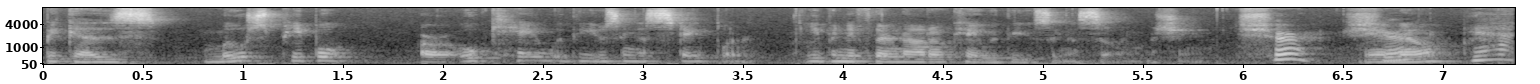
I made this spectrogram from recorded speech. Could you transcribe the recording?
because most people are okay with using a stapler, even if they're not okay with using a sewing machine. sure. Sure. know? Yeah.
